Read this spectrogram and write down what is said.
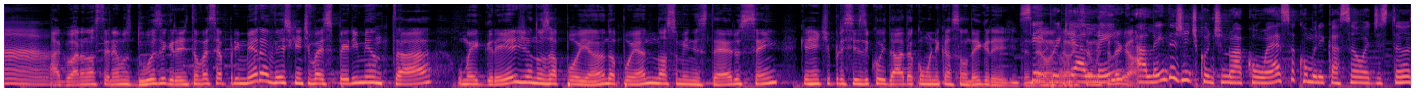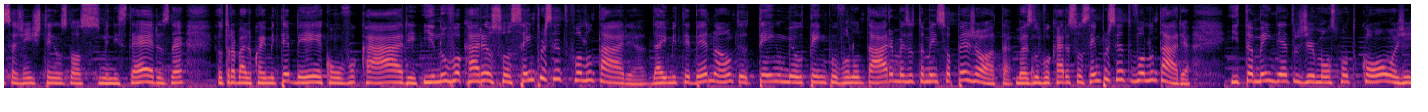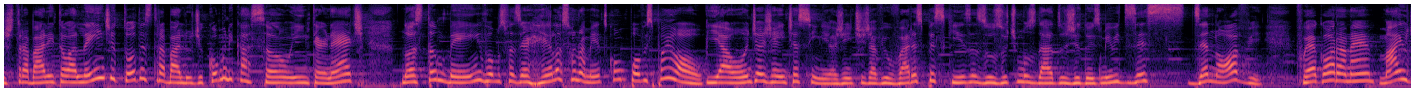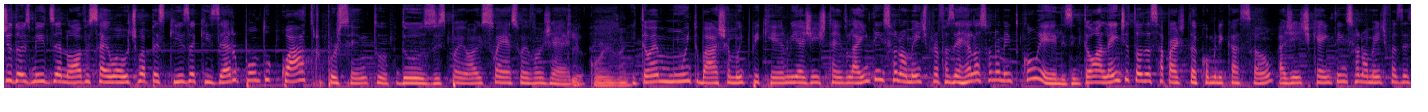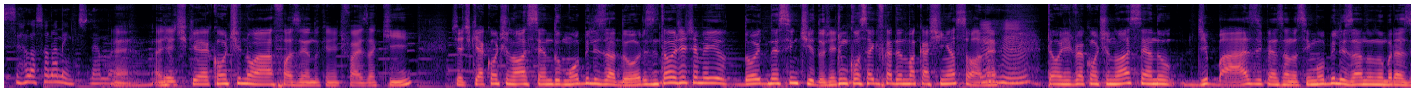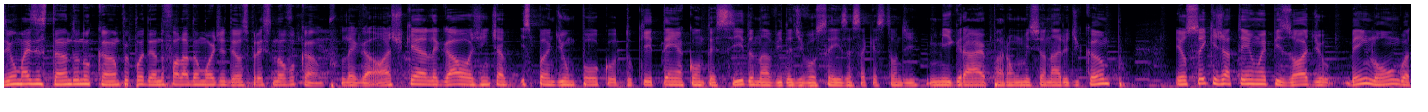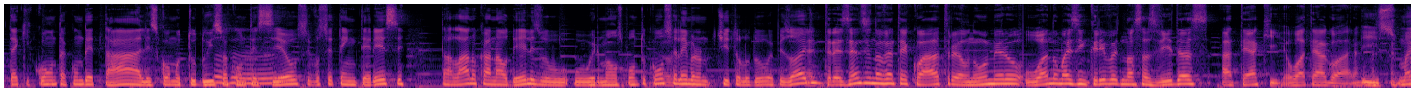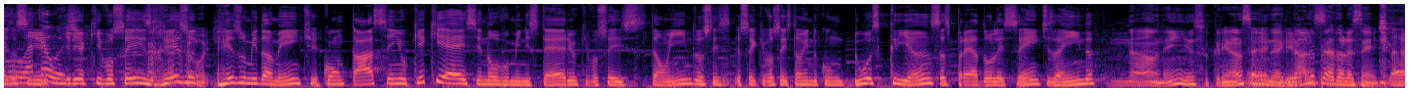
Agora nós teremos duas igrejas, então vai ser a primeira vez que a gente vai experimentar uma igreja nos apoiando, apoiando o nosso ministério, sem que a gente precise cuidar da comunicação da igreja, entendeu? Sim, porque então é além, além da gente continuar com essa comunicação à distância, a gente tem os nossos ministérios, né? Eu trabalho com a MTB, com o Vocari. E no Vocari eu sou 100% voluntária. Da MTB não, eu tenho meu tempo voluntário, mas eu também sou PJ. Mas no Vocari eu sou 100% voluntária. E também dentro de irmãos.com a gente trabalha. Então, além de todo esse trabalho de comunicação e internet, nós também vamos fazer relacionamentos com o povo espanhol. E aonde a gente, assim, a gente já viu várias pesquisas, os últimos dados de 2019, foi agora, né? Maio de 2019 saiu a última pesquisa que 0,4% dos espanhóis conhecem o evangelho. Que coisa, hein? Então é muito baixo, é muito pequeno e a gente tá indo lá intencionalmente para fazer relacionamento com eles. Então, além de toda essa parte da comunicação, a gente quer intencionalmente fazer esses relacionamentos, né, mano? É, a gente quer continuar fazendo o que a gente faz aqui. A gente quer continuar sendo mobilizadores, então a gente é meio doido nesse sentido. A gente não consegue ficar dentro de uma caixinha só, né? Então a gente vai continuar sendo de base, pensando assim, mobilizando no Brasil, mas estando no campo e podendo falar do amor de Deus para esse novo campo. Legal. Acho que é legal a gente expandir um pouco do que tem acontecido na vida de vocês, essa questão de migrar para um missionário de campo. Eu sei que já tem um episódio bem longo, até que conta com detalhes como tudo isso aconteceu. Se você tem interesse, tá lá no canal deles, o, o irmãos.com. Você lembra o título do É, episódio? 394 é o número, o ano mais incrível de nossas vidas até aqui, ou até agora. Isso, mas Ou assim, eu hoje. queria que vocês resu- resumidamente contassem o que, que é esse novo ministério que vocês estão indo. Eu sei, eu sei que vocês estão indo com duas crianças pré-adolescentes ainda. Não, nem isso, criança É, ainda, criança. nada pré-adolescente.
